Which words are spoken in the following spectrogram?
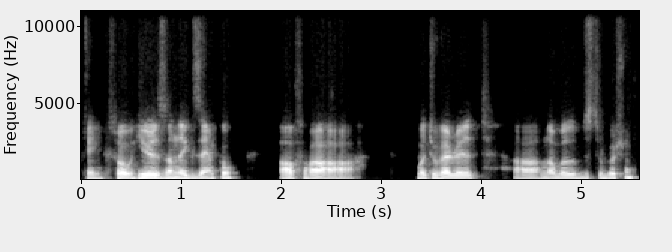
Okay, so here's an example of a multivariate uh, normal distribution.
